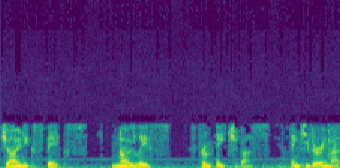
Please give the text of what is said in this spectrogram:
Joan expects no less from each of us. Thank you very much.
